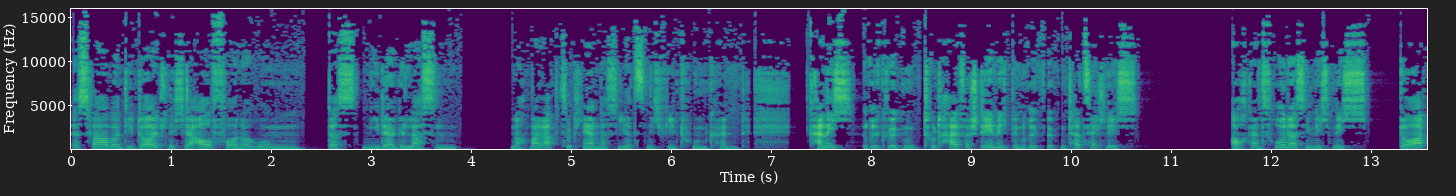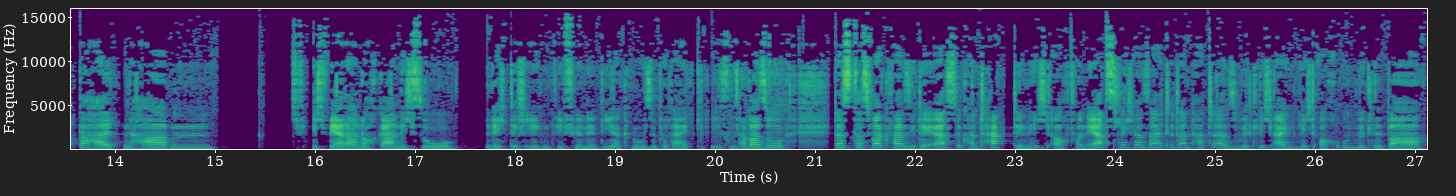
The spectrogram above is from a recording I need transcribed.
Es war aber die deutliche Aufforderung, das niedergelassen nochmal abzuklären, dass sie jetzt nicht viel tun können. Kann ich rückwirkend total verstehen. Ich bin rückwirkend tatsächlich auch ganz froh, dass sie mich nicht dort behalten haben. Ich, ich wäre da noch gar nicht so richtig irgendwie für eine Diagnose bereit gewesen. Aber so, das, das war quasi der erste Kontakt, den ich auch von ärztlicher Seite dann hatte, also wirklich eigentlich auch unmittelbar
